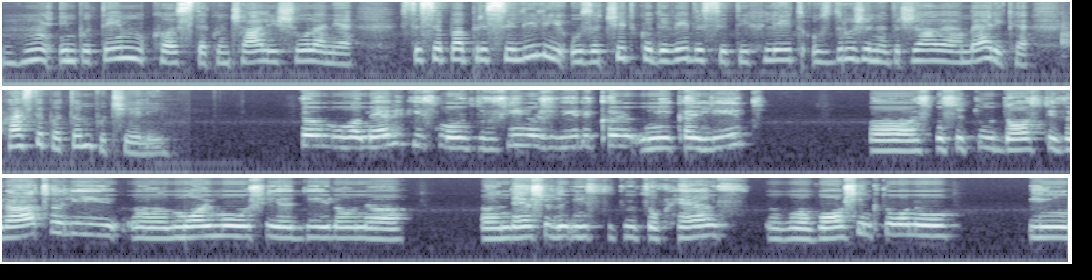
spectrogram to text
Uhum. In potem, ko ste končali šolanje, ste se pa preselili v začetku 90-ih let v Združene države Amerike. Kaj ste pa tam počeli? Tam v Ameriki smo z družino živeli kar nekaj let, uh, smo se tu dosti vračali. Uh, moj mož je delal na uh, National Institute of Health v Washingtonu in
